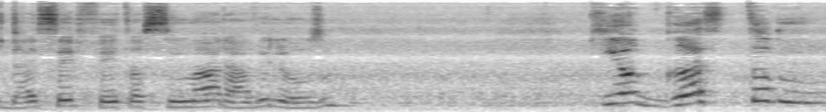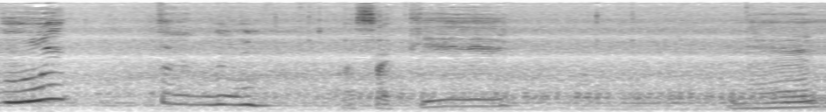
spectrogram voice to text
E dá esse efeito assim maravilhoso que eu gosto muito. Essa aqui, né?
